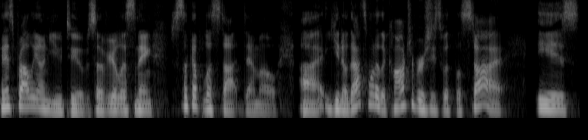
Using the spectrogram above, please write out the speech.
and it's probably on YouTube. So if you're listening, just look up Lestat demo. Uh, you know that's one of the controversies with Lestat is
